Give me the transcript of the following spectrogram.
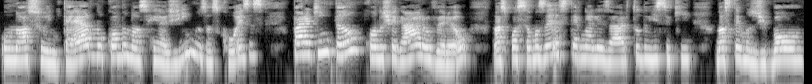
o nosso interno, como nós reagimos às coisas, para que então, quando chegar o verão, nós possamos externalizar tudo isso que nós temos de bom,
